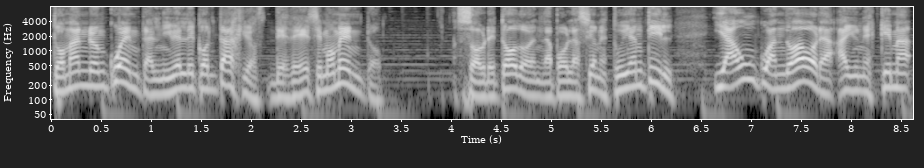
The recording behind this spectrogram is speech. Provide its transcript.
tomando en cuenta el nivel de contagios desde ese momento, sobre todo en la población estudiantil, y aun cuando ahora hay un esquema,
